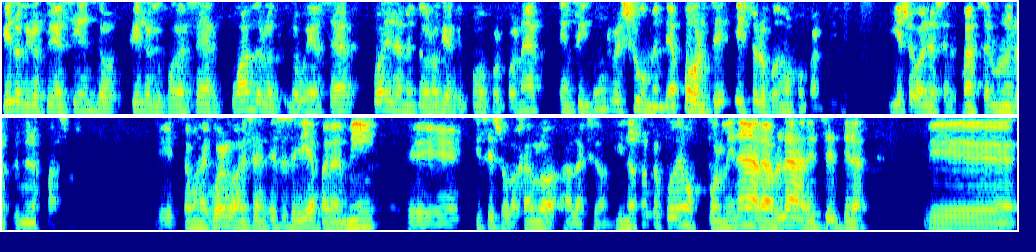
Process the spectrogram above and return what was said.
qué es lo que yo estoy haciendo, qué es lo que puedo hacer, cuándo lo, voy a hacer, cuál es la metodología que puedo proponer, en fin, un resumen de aporte, esto lo podemos compartir. Y eso va a ser, va a ser uno de los primeros pasos. Eh, ¿Estamos de acuerdo? Ese, sería para mí, eh, ¿qué es eso? Bajarlo a la acción. Y nosotros podemos coordinar, hablar, etcétera, eh,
